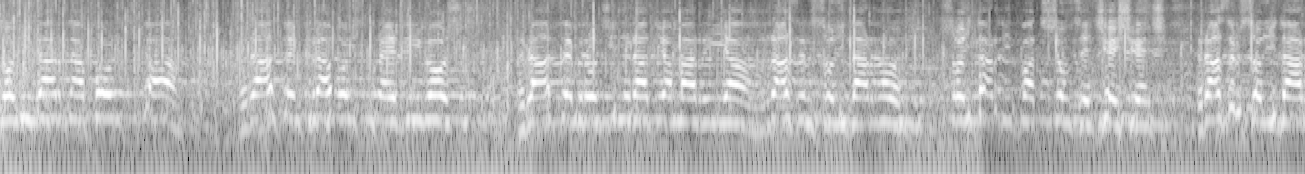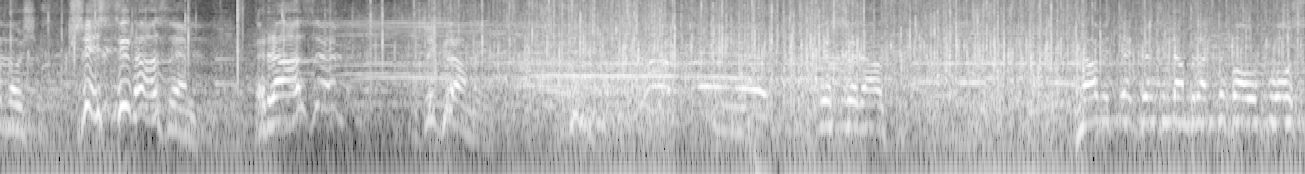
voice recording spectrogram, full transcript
Solidarna Polska, razem Prawo i Sprawiedliwość, razem Rodziny Radia Maryja, razem Solidarność, Solidarni 2010, razem Solidarność. Wszyscy razem, razem wygramy. Jeszcze raz. Nawet jak będzie nam brakowało głosu,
